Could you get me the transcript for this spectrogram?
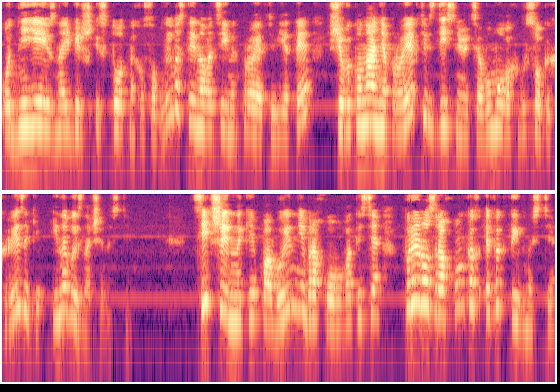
Однією з найбільш істотних особливостей інноваційних проєктів є те, що виконання проєктів здійснюється в умовах високих ризиків і невизначеності. Ці чинники повинні враховуватися при розрахунках ефективності.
